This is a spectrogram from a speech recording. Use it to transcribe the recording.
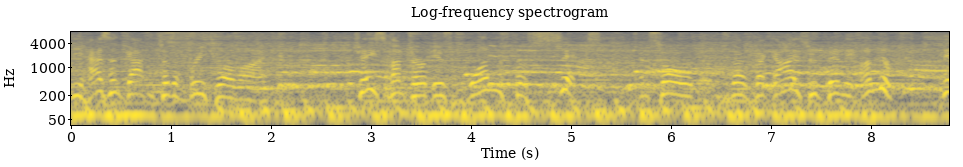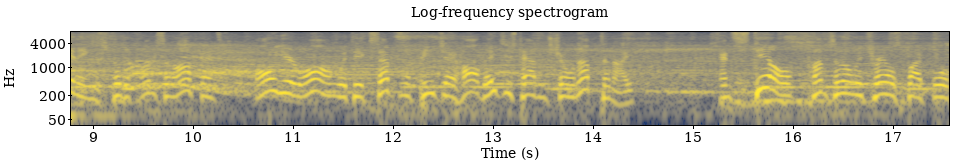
He hasn't gotten to the free throw line. Chase Hunter is one for six. And so the, the guys who've been the underpinnings for the Clemson offense all year long, with the exception of P.J. Hall, they just haven't shown up tonight. And still, Clemson only trails by four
